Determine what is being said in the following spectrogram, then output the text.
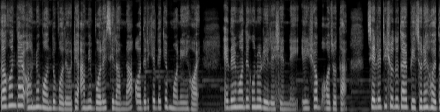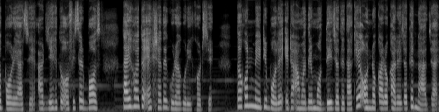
তখন তার অন্য বন্ধু বলে ওঠে, আমি বলেছিলাম না, ওদেরকে দেখে মনেই হয়, এদের মধ্যে কোনো রিলেশন নেই, এইসব অযথা ছেলেটি শুধু তার পিছনে হয়তো পড়ে আছে, আর যেহেতু অফিসের বস তাই হয়তো একসাথে ঘোরাঘুরি করছে তখন মেয়েটি বলে, এটা আমাদের মধ্যেই যাতে থাকে, অন্য কারও কানে যাতে না যায়।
